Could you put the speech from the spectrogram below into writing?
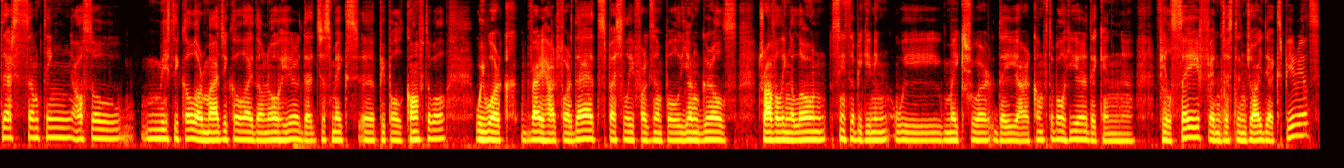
there's something also mystical or magical i don't know here that just makes uh, people comfortable. We work very hard for that especially for example young girls traveling alone. Since the beginning we make sure they are comfortable here. They can uh, feel safe and just enjoy the experience.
